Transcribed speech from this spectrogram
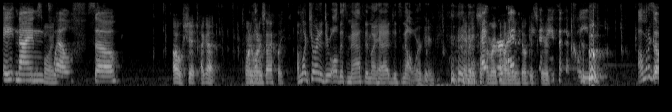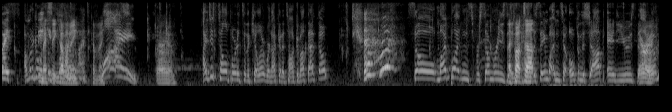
eight, nine, This is fine. twelve. So Oh, shit. I got 21 like- exactly. I'm like trying to do all this math in my head. It's not working. Hey, Minx. I- I'm right or I behind you. Don't get scared. ace and a queen. Boom! I'm gonna go. I with, I'm gonna go with think cover me. Cover me. Why? I am. I just teleported to the killer. We're not gonna talk about that though. So my buttons, for some reason, I fucked have up. the same button to open the shop and use the You're right. item.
